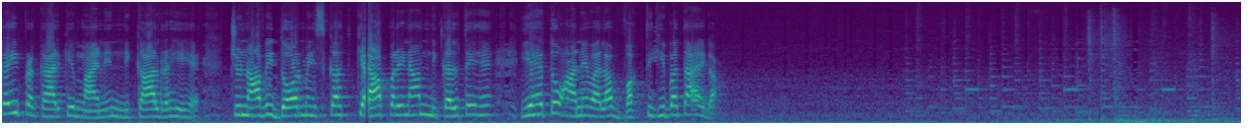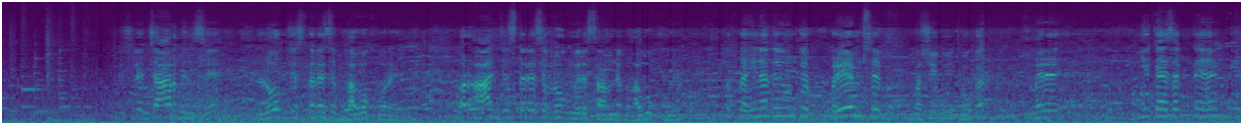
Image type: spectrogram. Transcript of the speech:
कई प्रकार के मायने निकाल रहे हैं चुनावी दौर में इसका क्या परिणाम निकलते हैं यह तो आने वाला वक्त ही बताएगा। पिछले चार दिन से लोग जिस तरह से भावुक हो रहे हैं और आज जिस तरह से लोग मेरे सामने भावुक हुए तो कहीं ना कहीं उनके प्रेम से वशीभूत होकर मेरे ये कह सकते हैं कि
